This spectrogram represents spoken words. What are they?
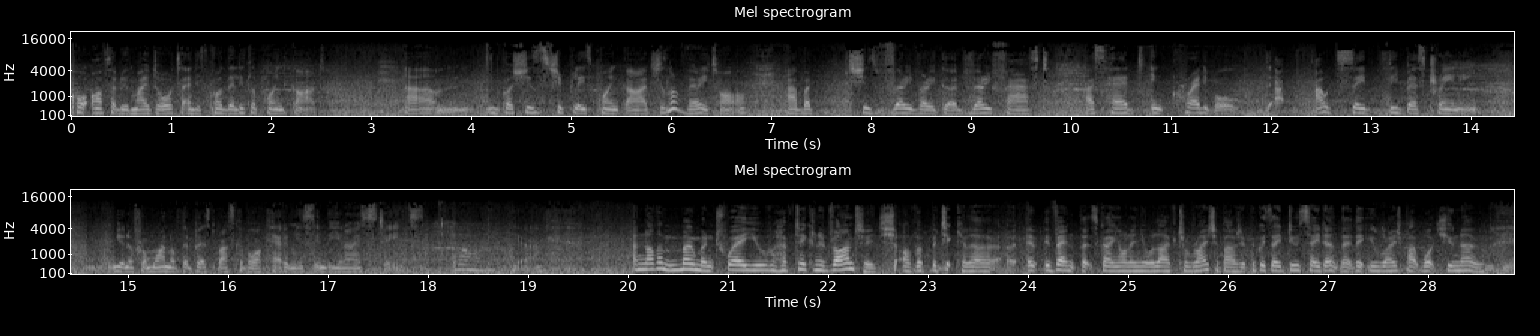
co authored with my daughter, and it's called The Little Point Guard. um, because she's she plays point guard. She's not very tall, uh, but she's very very good, very fast. Has had incredible, I would say, the best training. You know, from one of the best basketball academies in the United States. Wow. Yeah another moment where you have taken advantage of a particular uh, event that's going on in your life to write about it because they do say don't they that you write about what you know yeah.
